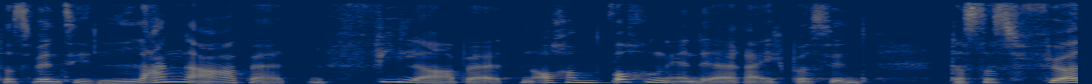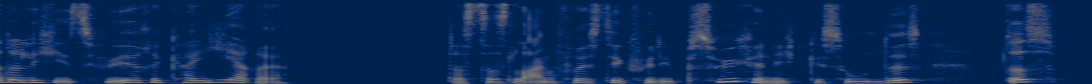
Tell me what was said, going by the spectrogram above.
dass wenn sie lang arbeiten, viel arbeiten, auch am Wochenende erreichbar sind, dass das förderlich ist für ihre Karriere. Dass das langfristig für die Psyche nicht gesund ist, das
